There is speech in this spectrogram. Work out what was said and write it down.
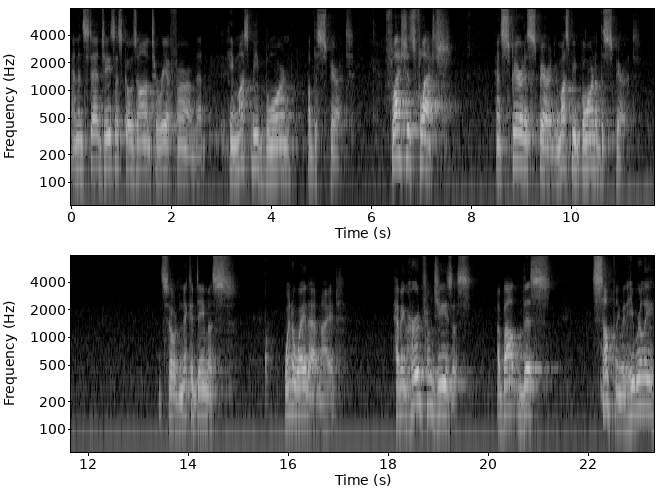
And instead, Jesus goes on to reaffirm that he must be born of the Spirit. Flesh is flesh and spirit is spirit. You must be born of the Spirit. And so Nicodemus went away that night, having heard from Jesus about this something that he really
